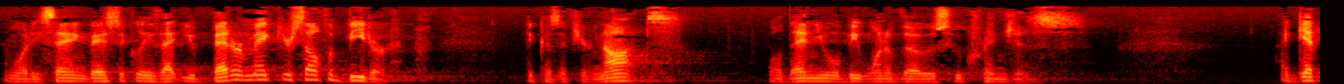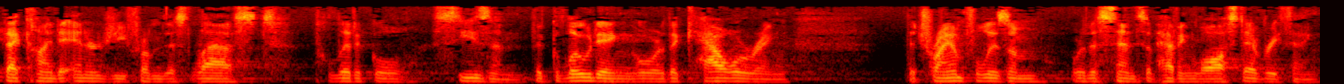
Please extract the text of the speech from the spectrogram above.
And what he's saying basically is that you better make yourself a beater, because if you're not, well, then you will be one of those who cringes. I get that kind of energy from this last political season the gloating or the cowering, the triumphalism or the sense of having lost everything.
